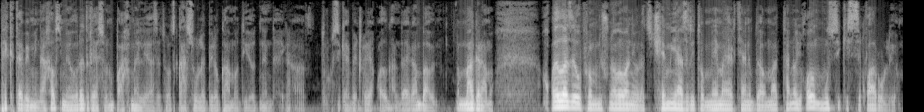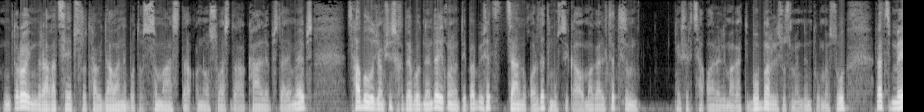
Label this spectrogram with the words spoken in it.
ეფექტები მინახავს მეორე დღეს, ну პახმელიაზე თუ გასულები რომ გამოდიოდნენ და ეგ რა ტრუსიკები ყრია ყველგან და ეგ ამბავი. მაგრამ ყველაზე უფრო მნიშვნელოვანიო რაც ჩემი აზრითო მე მაერთიანებდა მათთანო იყო მუსიკის სიყვარულიო. იმიტომ რომ იმ რაღაცეებს რო თავი დავანებოთო სმას და ყნოსვას და ქალებს და ემებს საბოლოო ჯამში ხდებოდნენ და იყვნენ ტიპები, ვისაც ძალიან უყვარდათ მუსიკაო. მაგალითად ერთ-ერთი საყვარელი მაგათი ბობ მარლის უსმენდნენ თურმე სულ, რაც მე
